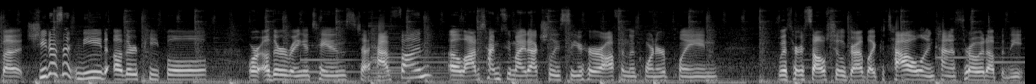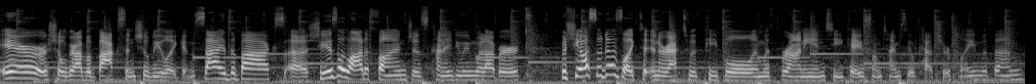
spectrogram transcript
but she doesn't need other people or other orangutans to have fun. A lot of times you might actually see her off in the corner playing with herself, she'll grab like a towel and kind of throw it up in the air, or she'll grab a box and she'll be like inside the box. Uh, she has a lot of fun just kind of doing whatever. But she also does like to interact with people and with Bronny and TK. Sometimes you'll catch her playing with them.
